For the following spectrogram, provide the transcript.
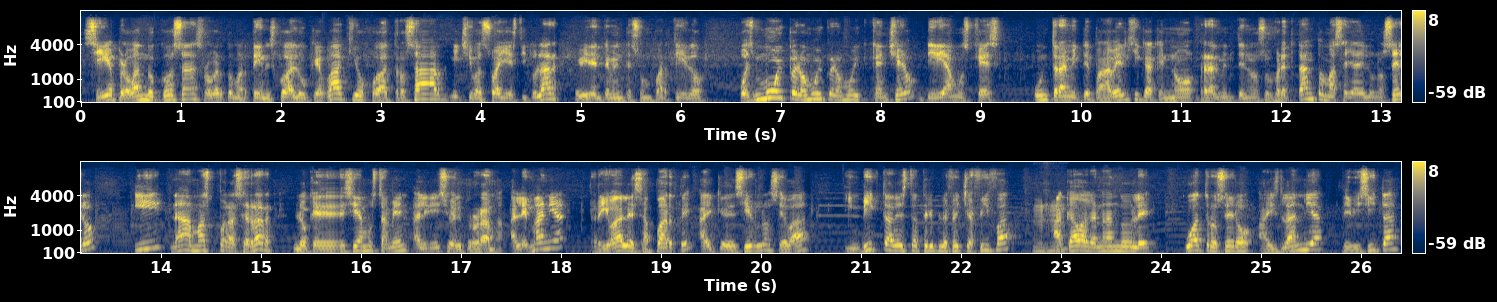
sigue probando cosas Roberto Martínez. Juega Luque Bacchio, juega Trossard, Michi Batshuayi es titular. Evidentemente es un partido pues muy, pero muy, pero muy canchero. Diríamos que es un trámite para Bélgica que no realmente no sufre tanto, más allá del 1-0. Y nada más para cerrar, lo que decíamos también al inicio del programa. Alemania, rivales aparte, hay que decirlo, se va invicta de esta triple fecha FIFA, acaba ganándole 4-0 a Islandia de visita,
